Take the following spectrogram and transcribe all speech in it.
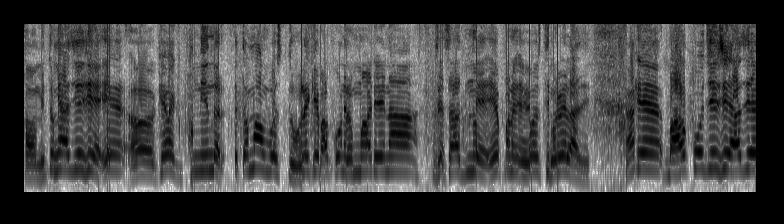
મિત્રો, ત્યાં જે છે, એ કહેવાય ફોનની અંદર એ તમામ વસ્તુ, એટલે કે બાળકોને રમવા માટેના જે સાધનો એ પણ વ્યવસ્થિત કરેલા છે. કારણ કે બાળકો જે છે, આજે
